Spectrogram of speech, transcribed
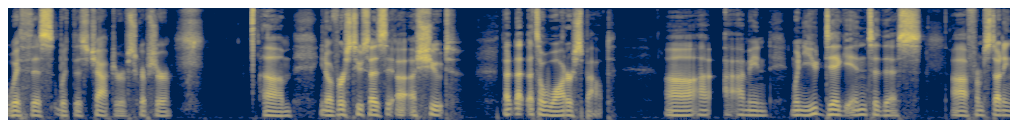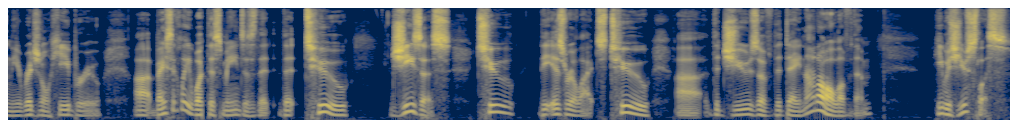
with this with this chapter of scripture. Um, you know, verse two says a shoot. That, that that's a water spout. Uh, I, I mean, when you dig into this uh, from studying the original Hebrew, uh, basically what this means is that that to Jesus, to the Israelites, to uh, the Jews of the day, not all of them, he was useless.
